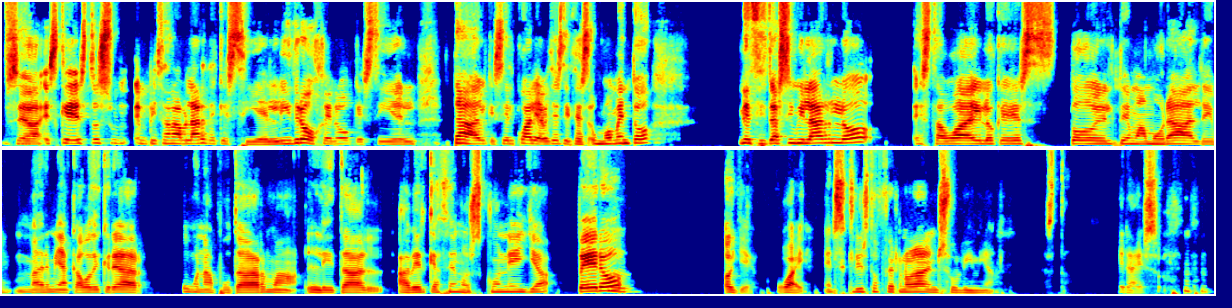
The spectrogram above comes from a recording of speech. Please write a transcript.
o sea, es que estos un- empiezan a hablar de que si el hidrógeno, que si el tal, que si el cual, y a veces dices, un momento, necesito asimilarlo, está guay lo que es todo el tema moral de, madre mía, acabo de crear una puta arma letal, a ver qué hacemos con ella, pero, Hmm. oye, guay, es Christopher Nolan en su línea. Era eso.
